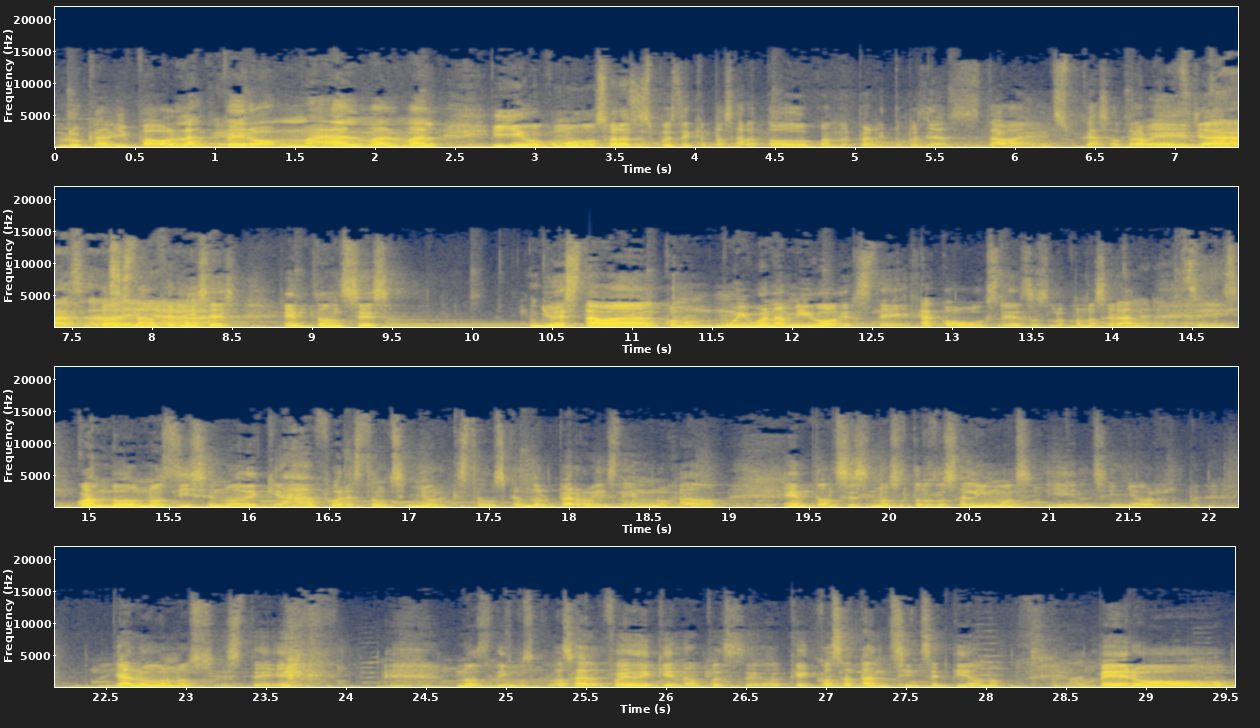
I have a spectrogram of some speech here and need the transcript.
Luca y Paola, pero mal, mal, mal. Y llegó como dos horas después de que pasara todo, cuando el perrito pues ya estaba en su casa otra vez, ya casa, todos estaban ya. felices. Entonces yo estaba con un muy buen amigo, este, Jacobo, ustedes dos lo conocerán. Sí. sí. Cuando nos dicen, ¿no? De que, ah, afuera está un señor que está buscando al perro y está bien enojado. Entonces nosotros dos salimos y el señor, ya luego nos, este, nos dimos, o sea, fue de que, no, pues, eh, qué cosa tan sin sentido, ¿no? Ajá. Pero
